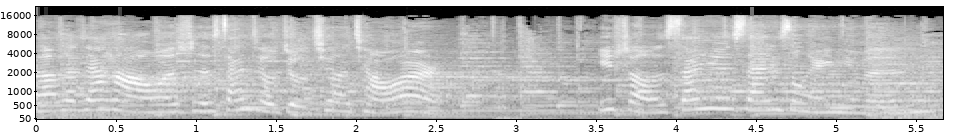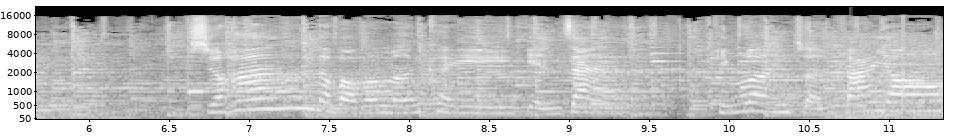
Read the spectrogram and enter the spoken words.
Hello，大家好，我是三九九七的乔儿，一首《三月三》送给你们，喜欢的宝宝们可以点赞、评论、转发哟。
